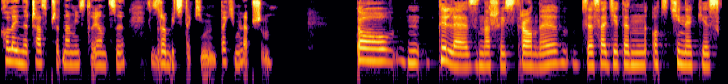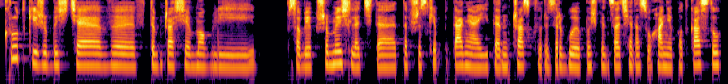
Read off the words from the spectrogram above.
kolejny czas przed nami stojący zrobić takim, takim lepszym. To tyle z naszej strony. W zasadzie ten odcinek jest krótki, żebyście w, w tym czasie mogli sobie przemyśleć te, te wszystkie pytania i ten czas, który z reguły poświęcacie na słuchanie podcastu,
